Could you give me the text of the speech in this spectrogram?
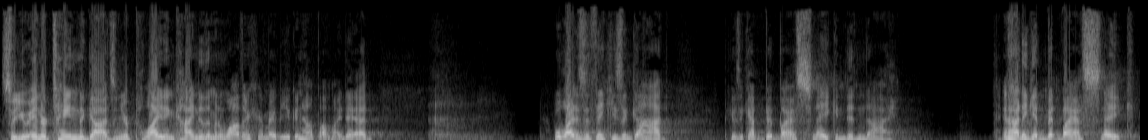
So you entertain the gods, and you're polite and kind to them, and while they're here, maybe you can help out my dad. Well, why does he think he's a god? Because he got bit by a snake and didn't die. And how did he get bit by a snake?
